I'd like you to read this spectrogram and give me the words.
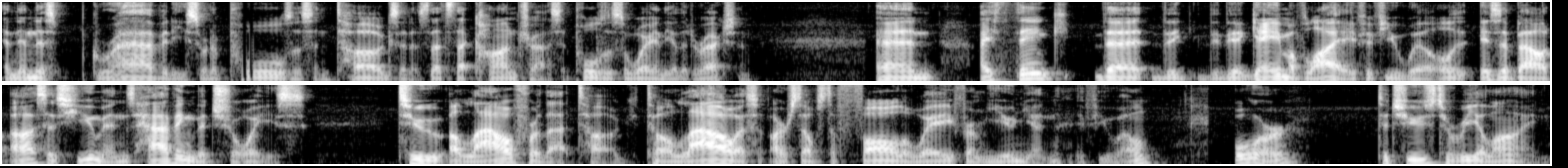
And then this gravity sort of pulls us and tugs at us. That's that contrast. It pulls us away in the other direction. And I think that the the game of life, if you will, is about us as humans having the choice to allow for that tug, to allow us ourselves to fall away from union, if you will, or to choose to realign,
